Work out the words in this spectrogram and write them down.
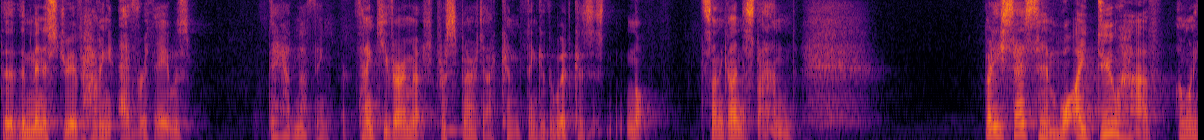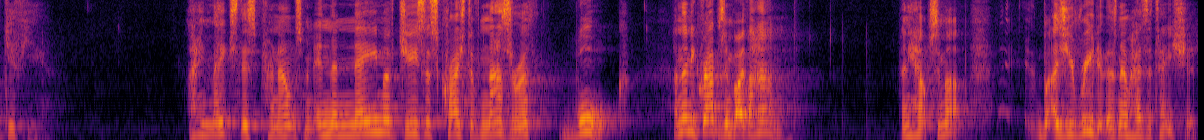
the, the ministry of having everything. It was, they had nothing. Thank you very much. Prosperity. I can't think of the word because it's not something I understand. But he says to him, What I do have, I want to give you. And he makes this pronouncement in the name of Jesus Christ of Nazareth, walk. And then he grabs him by the hand and he helps him up. But as you read it, there's no hesitation.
